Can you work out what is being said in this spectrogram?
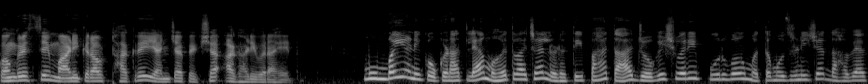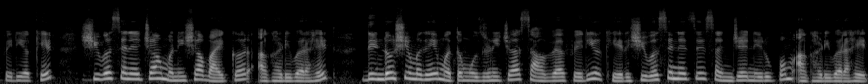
काँग्रेसचे माणिकराव ठाकरे यांच्यापेक्षा आघाडीवर आहेत. मुंबई आणि कोकणातल्या महत्त्वाच्या लढती पाहता जोगेश्वरी पूर्व मतमोजणीच्या दहाव्या फेरीअखेर शिवसेनेच्या मनीषा वायकर आघाडीवर आहेत. दिंडोशीमध्ये मतमोजणीच्या सहाव्या फेरीअखेर शिवसेनेचे संजय निरुपम आघाडीवर आहेत.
